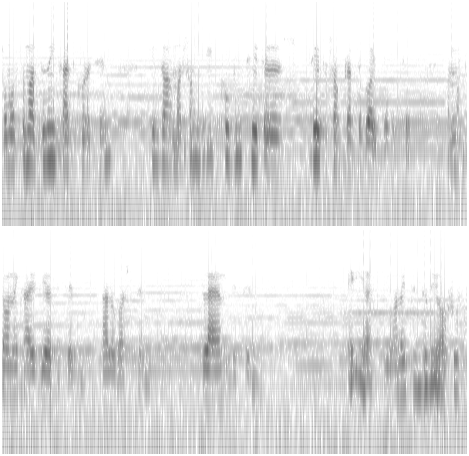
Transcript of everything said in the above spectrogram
সমস্ত মাধ্যমেই কাজ করেছেন। কিন্তু আমার সঙ্গে খুবই থিয়েটারের, থিয়েটার সংক্রান্ত গল্প হতো। আমাকে অনেক আইডিয়া দিতেন, ভালোবাসতেন প্ল্যান দিতেন। এই আর কি, অনেকদিন ধরেই অসুস্থ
